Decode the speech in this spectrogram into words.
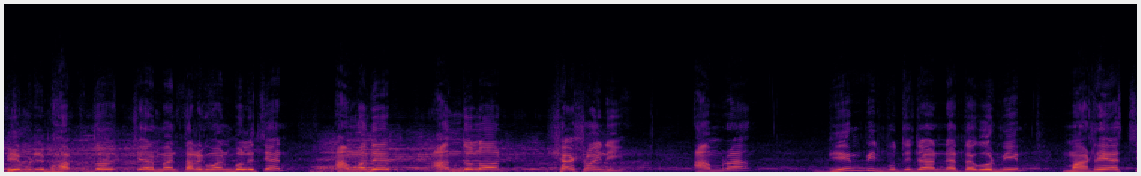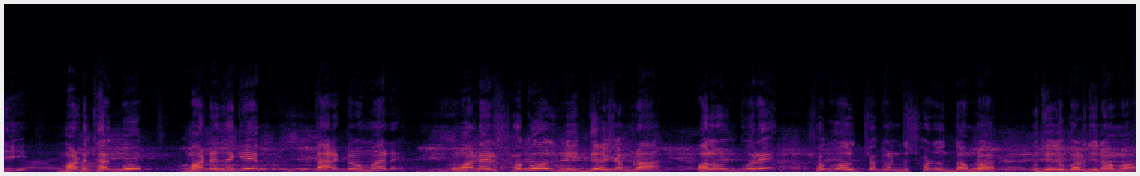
বিএমডির ভারপ্রাপ্ত চেয়ারম্যান তারেক রহমান বলেছেন, আমাদের আন্দোলন শেষ হয়নি। আমরা বিএনপির প্রতিটা নেতাকর্মী মাঠে আছি মাঠে থাকব, মাঠে থেকে তারেক রহমান রহমানের সকল নির্দেশ আমরা পালন করে সকল চক্রান্ত ষড়যন্ত্র আমরা প্রতিরোধ করার জন্য আমরা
